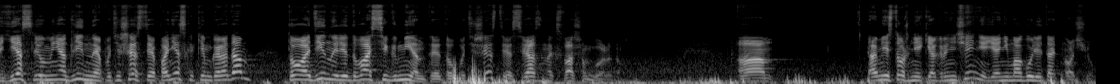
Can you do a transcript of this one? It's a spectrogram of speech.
если у меня длинное путешествие по нескольким городам, то один или два сегмента этого путешествия, связанных с вашим городом. А, там есть тоже некие ограничения, я не могу летать ночью.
